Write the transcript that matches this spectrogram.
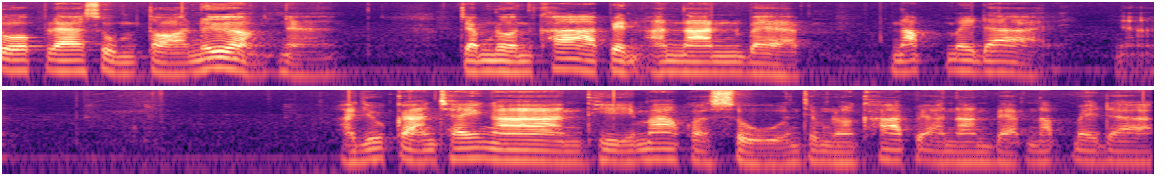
ตัวแปรสุ่มต่อเนื่องนะจำนวนค่าเป็นอนันต์แบบนับไม่ได้นะ อายุการใช้งาน t มากกว่า 0จำนวนค่าเป็นอนันต์แบบนับไม่ได้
